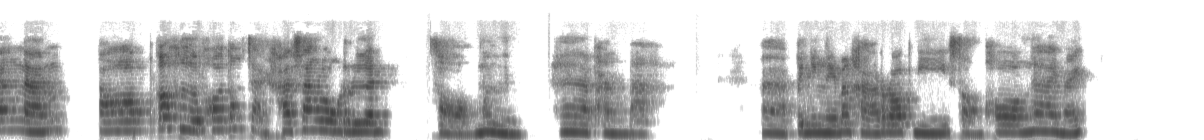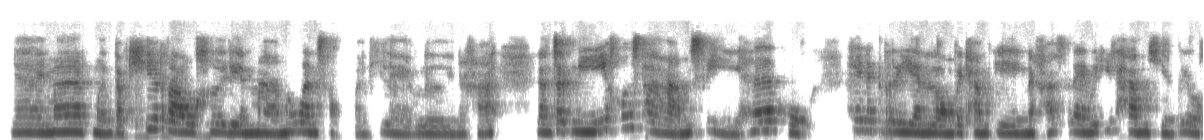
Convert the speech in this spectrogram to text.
ดังนั้นตอบก็คือพ่อต้องจ่ายค่าสร้างโรงเรือนสองหมื่นห้าพันบาท อ่า เป็นยังไงบ้างคะ รอบนี้สองข้อง่ายไหม ง่ายมากเหมือนกับที่เราเคยเรียนมาเมื่อวันสองวันที่แล้วเลยนะคะ หลังจากนี้ข้อสามสี่ห้าหกให้นักเรียนลองไปทำเองนะคะ แสดงวิธีทำเขียนประโยค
